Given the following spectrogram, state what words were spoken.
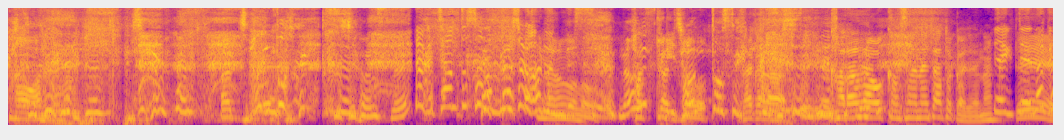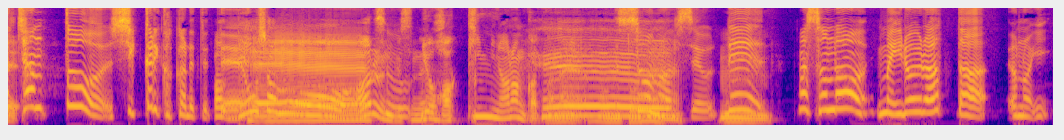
は あ ちゃんとセックスしたんですね。なんかちゃんとその描写があるんですよ。なんかちゃんとセッだクスしてる。から体を重ねたとかじゃなくて。なんかてちゃんとしっかり書かれてあて描写もあるんですね。いや発禁にならんかったね。そうなんですよ。で、うん。まあ、そのまあいろいろあったあのい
